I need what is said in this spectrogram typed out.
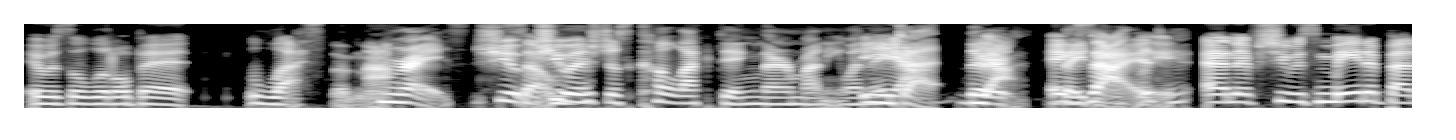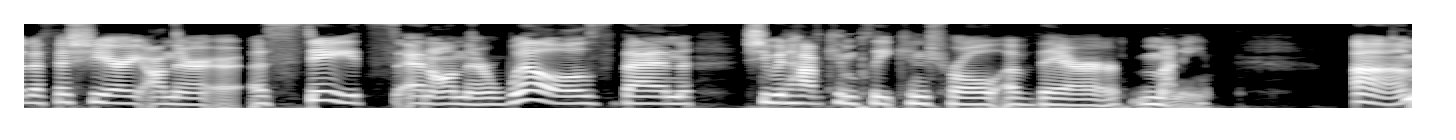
It was a little bit less than that. Right. She So- she was just collecting their money when they yeah, died. Yeah, they exactly. died. And if she was made a beneficiary on their estates and on their wills, then she would have complete control of their money. Um,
